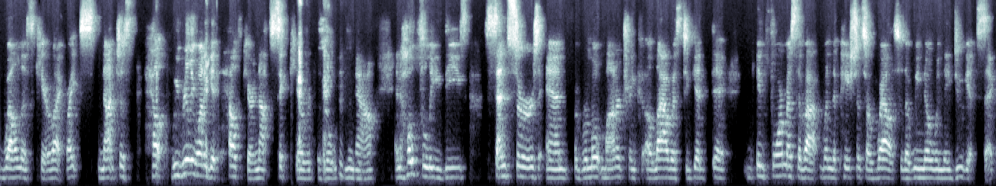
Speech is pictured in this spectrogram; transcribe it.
wellness care, right? Right? Not just health. We really want to get health care, not sick care, which is what we do now. And hopefully these sensors and remote monitoring allow us to get uh, inform us about when the patients are well so that we know when they do get sick.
